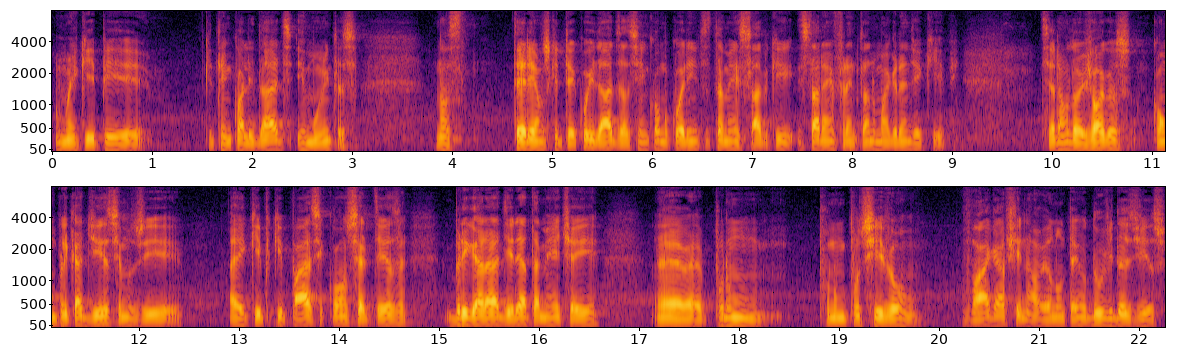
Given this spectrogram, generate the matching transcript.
Uma equipe que tem qualidades e muitas. Nós teremos que ter cuidados, assim como o Corinthians também sabe que estará enfrentando uma grande equipe. Serão dois jogos complicadíssimos e a equipe que passe com certeza brigará diretamente aí é, por, um, por um possível vaga final. Eu não tenho dúvidas disso.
